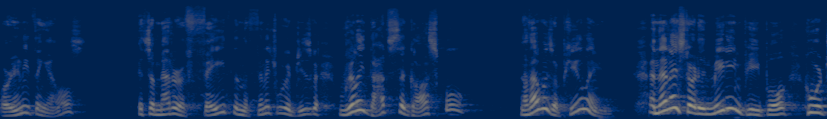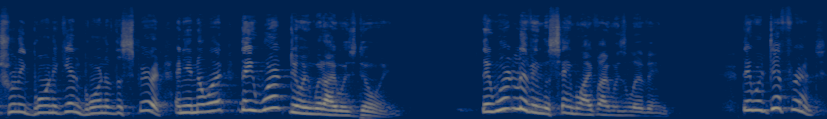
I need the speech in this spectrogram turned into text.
or anything else. It's a matter of faith in the finished work of Jesus Christ. Really, that's the gospel? Now that was appealing. And then I started meeting people who were truly born again, born of the Spirit. And you know what? They weren't doing what I was doing. They weren't living the same life I was living. They were different.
